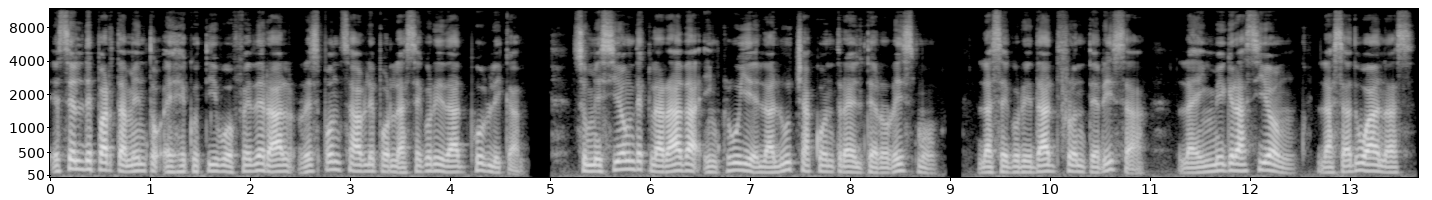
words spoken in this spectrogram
es el Departamento Ejecutivo Federal responsable por la seguridad pública. Su misión declarada incluye la lucha contra el terrorismo, la seguridad fronteriza, la inmigración, las aduanas,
